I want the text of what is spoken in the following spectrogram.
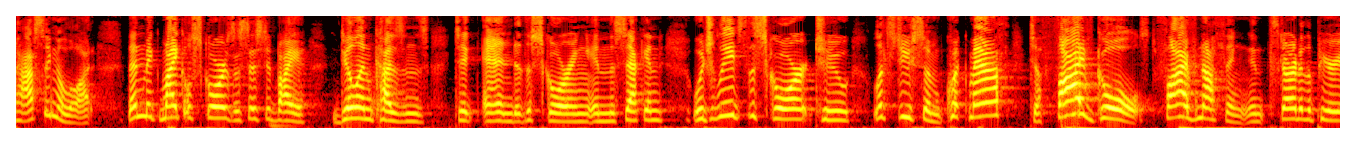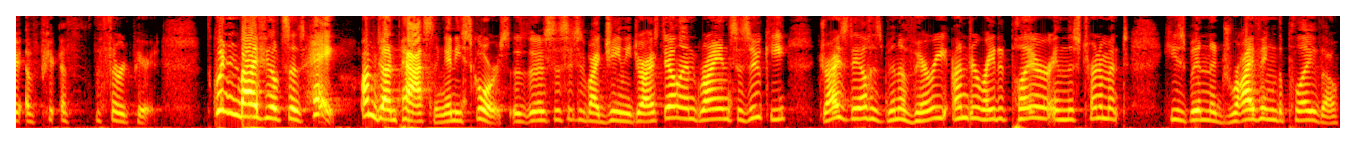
passing a lot. Then McMichael scores, assisted by Dylan Cozens, to end the scoring in the second, which leads the score to let's do some quick math to five goals, five nothing in start of the period of, of the third period. Quinton Byfield says, "Hey." I'm done passing, and he scores. Assisted by Jamie Drysdale and Ryan Suzuki. Drysdale has been a very underrated player in this tournament. He's been driving the play, though.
